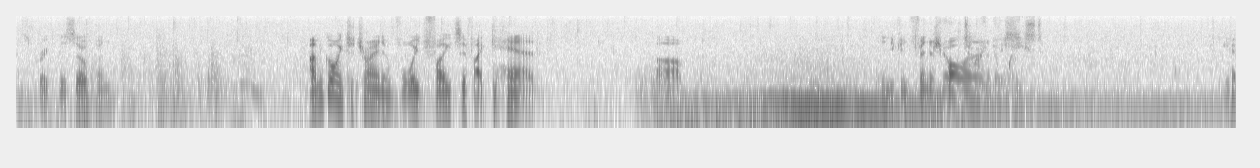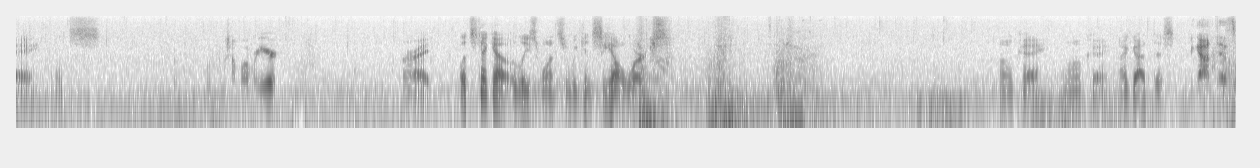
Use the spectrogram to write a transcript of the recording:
Let's break this open. I'm going to try and avoid fights if I can. Um, and you can finish No fallen enemies. waste. Okay, let's jump over here. All right, let's take out at least one so we can see how it works. Okay, okay, I got this. I got this.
